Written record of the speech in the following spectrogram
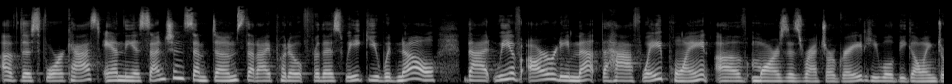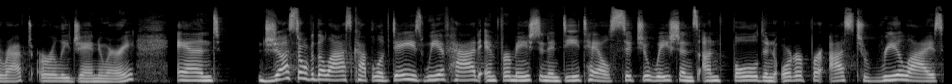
of this forecast and the ascension symptoms that I put out for this week, you would know that we have already met the halfway point of Mars's retrograde. He will be going direct early January. And just over the last couple of days, we have had information and details, situations unfold in order for us to realize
